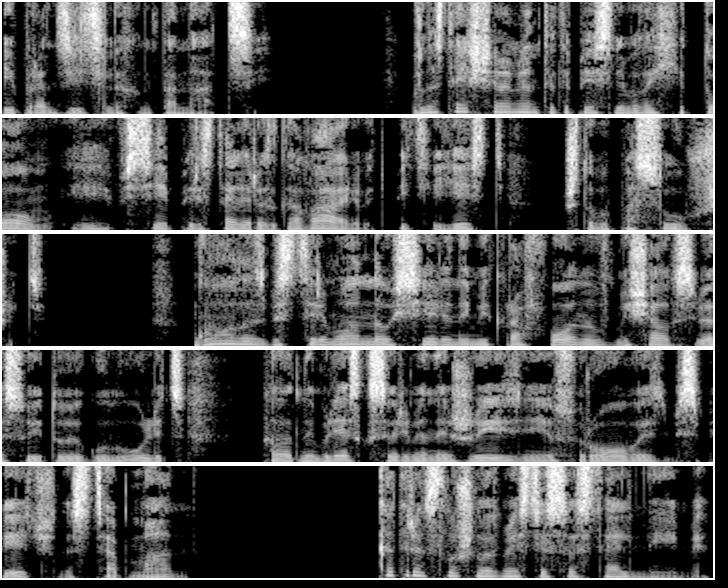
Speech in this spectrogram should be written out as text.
и пронзительных интонаций. В настоящий момент эта песня была хитом, и все перестали разговаривать, пить и есть, чтобы послушать. Голос, бесцеремонно усиленный микрофоном, вмещал в себя суету и гул улиц, холодный блеск современной жизни, суровость, беспечность, обман. Кэтрин слушала вместе с остальными.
